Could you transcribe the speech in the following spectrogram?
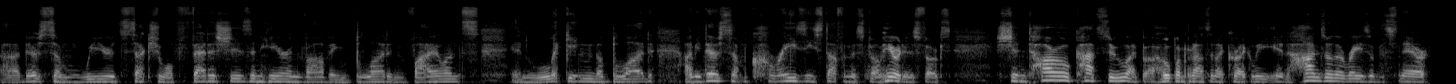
uh, there's some weird sexual fetishes in here involving blood and violence and licking the blood. I mean, there's some crazy stuff in this film. Here it is, folks. Shintaro Katsu, I, I hope I'm pronouncing that correctly, in Hanzo the Razor of the Snare.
